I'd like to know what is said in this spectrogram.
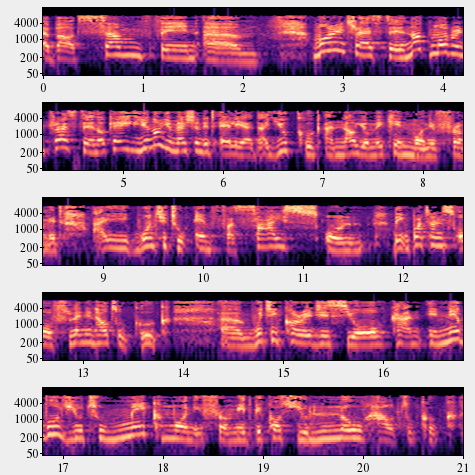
about something um, more interesting. Not more interesting, okay? You know, you mentioned it earlier that you cook and now you're making money from it. I want you to emphasize on the importance of learning how to cook, um, which encourages you, can enable you to make money from it because you know how to cook.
